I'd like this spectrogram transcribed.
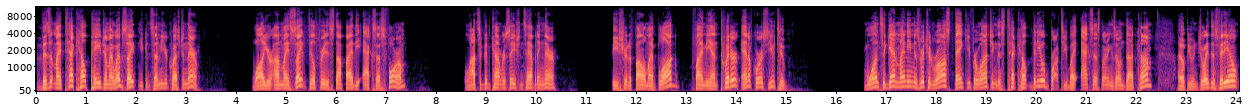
Visit my tech help page on my website. You can send me your question there. While you're on my site, feel free to stop by the Access Forum. Lots of good conversations happening there. Be sure to follow my blog, find me on Twitter, and of course, YouTube. Once again, my name is Richard Rost. Thank you for watching this Tech Help video brought to you by AccessLearningZone.com. I hope you enjoyed this video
